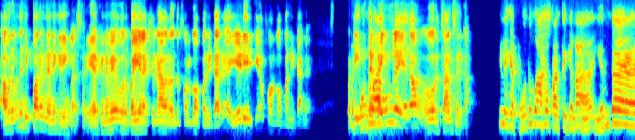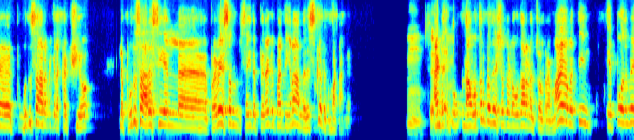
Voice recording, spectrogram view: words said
அவர் வந்து நிப்பாருன்னு நினைக்கிறீங்களா சார் ஏற்கனவே ஒரு பை எலெக்ஷனா அவர் வந்து ஃபோர்கோ பண்ணிட்டாரு. ஏடிஎம்கேயும் ஃபோர்கோ பண்ணிட்டாங்க. பட் இந்த டைம்ல ஏதாவது ஒரு சான்ஸ் இருக்கா? இல்லைங்க பொதுவாக பாத்தீங்கன்னா எந்த புதுசா ஆரம்பிக்கிற கட்சியோ இல்ல புதுசா அரசியல் பிரவேசம் செய்த பிறகு பாத்தீங்கன்னா அந்த ரிஸ்க் எடுக்க மாட்டாங்க. அண்ட் இப்போ நான் உத்தரப்பிரதேசத்தோட உதாரணம் சொல்றேன். மாயாவதி எப்போதுமே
